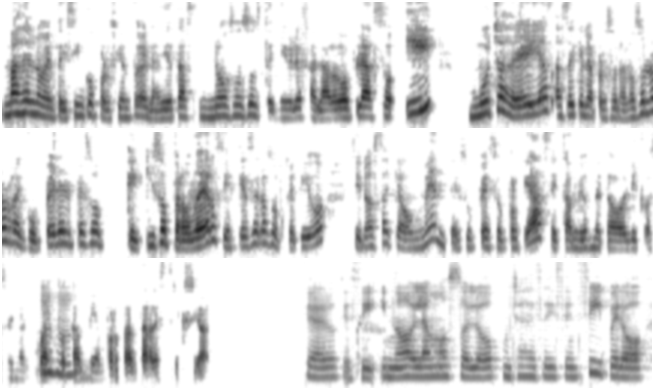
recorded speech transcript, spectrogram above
más del 95% de las dietas no son sostenibles a largo plazo y muchas de ellas hacen que la persona no solo recupere el peso que quiso perder, si es que ese era su objetivo, sino hasta que aumente su peso, porque hace cambios metabólicos en el cuerpo también por tanta restricción. Claro que sí, y no hablamos solo, muchas veces dicen, sí, pero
